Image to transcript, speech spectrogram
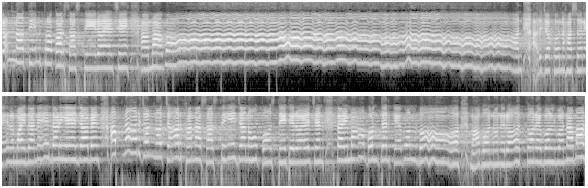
জন্য তিন প্রকার শাস্তি রয়েছে। আমাব আর যখন হাসরের ময়দানে দাঁড়িয়ে যাবেন, আপনার জন্য চারখানা শাস্তি যেন উপস্থিত রয়েছেন। তাই মা বোনদেরকে বলব, মা বোন অনুরোধ করে বলব, নামাজ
